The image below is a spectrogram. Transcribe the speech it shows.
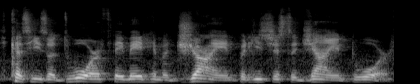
because he's a dwarf, they made him a giant, but he's just a giant dwarf.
